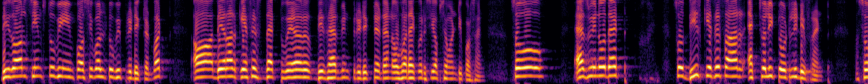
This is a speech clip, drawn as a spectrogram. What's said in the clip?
these all seems to be impossible to be predicted. But uh, there are cases that where this has been predicted and over accuracy of 70%. So as we know that, so these cases are actually totally different. So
